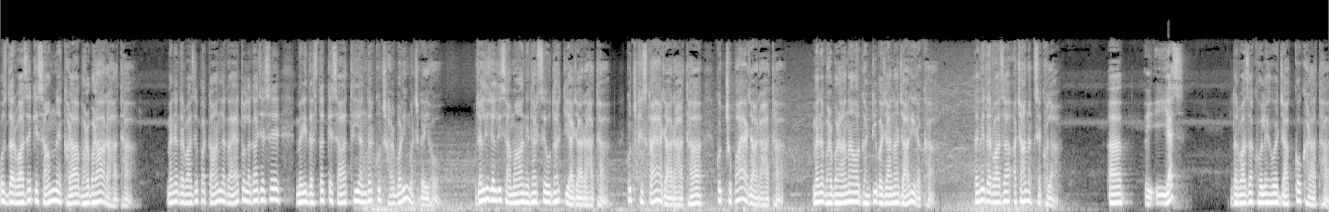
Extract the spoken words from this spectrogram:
उस दरवाजे के सामने खड़ा भड़बड़ा रहा था। मैंने दरवाजे पर कान लगाया तो लगा जैसे मेरी दस्तक के साथ ही अंदर कुछ हड़बड़ी मच गई हो। जल्दी जल्दी सामान इधर से उधर किया जा रहा था। कुछ खिसकाया जा रहा था, कुछ छुपाया जा रहा था। मैंने भड़बड़ाना और घंटी बजाना जारी रखा। तभी दरवाज़ा अचानक से खुला। यस? दरवाज़ा खोले हुए जाक्को खड़ा था।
